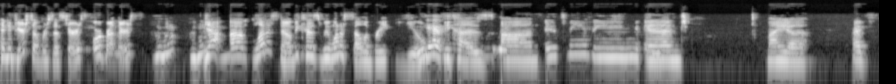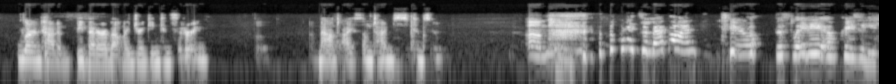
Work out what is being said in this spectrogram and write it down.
And if you're sober sisters or brothers, Mhm, mhm. yeah, um, let us know because we want to celebrate you. Yes, because um, it's amazing and my uh, I've learned how to be better about my drinking considering the amount I sometimes consume. Um, Alright, so back on to this lady of crazy.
